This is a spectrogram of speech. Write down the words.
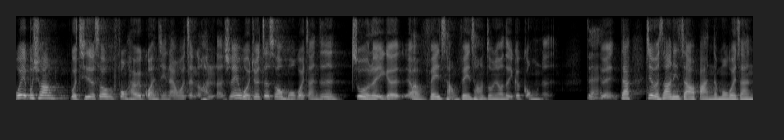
我也不希望我骑的时候风还会灌进来，我整个很冷，所以我觉得这时候魔鬼毡真的做了一个呃非常非常重要的一个功能。对对，但基本上你只要把你的魔鬼毡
